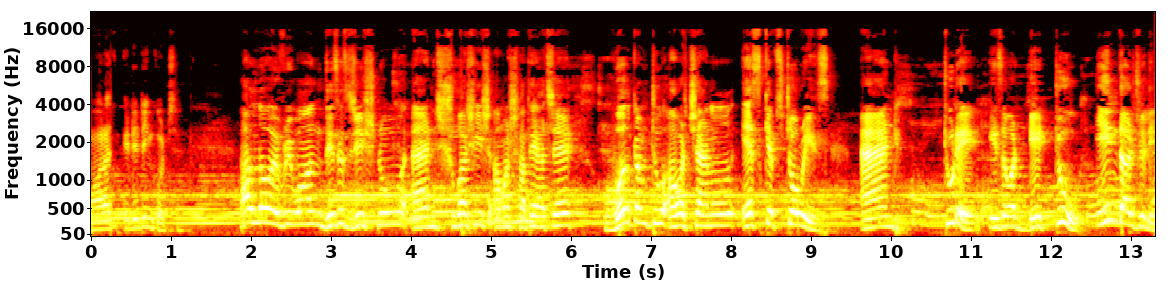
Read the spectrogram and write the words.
মহারাজ এডিটিং করছে। Hello everyone this is Jishnu and Subhashis আমার সাথে আছে। Welcome to our channel escape stories and today is our day two in Darjeeling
